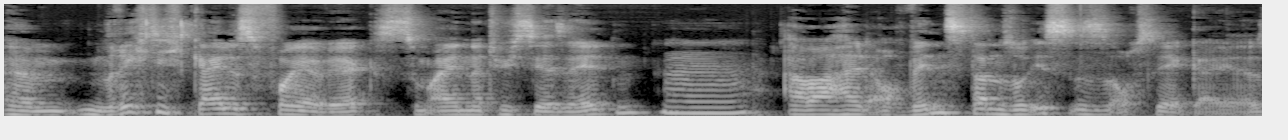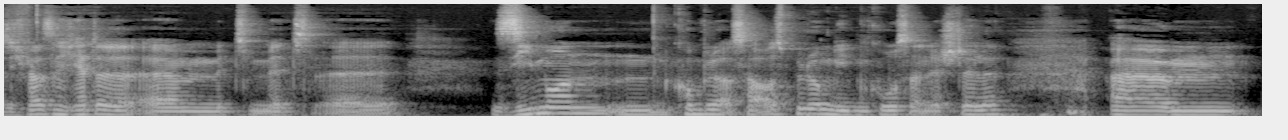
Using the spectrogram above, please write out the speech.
ähm, ein richtig geiles Feuerwerk ist zum einen natürlich sehr selten, Hm. aber halt auch wenn es dann so ist, ist es auch sehr geil. Also ich weiß nicht, ich hatte ähm, mit, mit äh, Simon, ein Kumpel aus der Ausbildung, lieben Gruß an der Stelle, ähm,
